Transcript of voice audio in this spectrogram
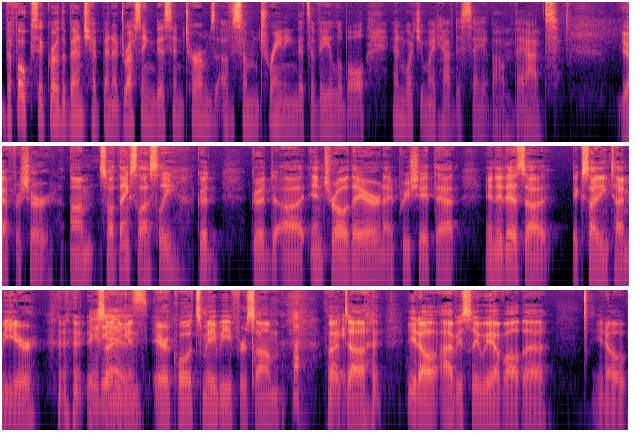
the folks at Grow the Bench have been addressing this in terms of some training that's available and what you might have to say about that. Yeah, for sure. Um, so thanks, Leslie. Good, good uh, intro there, and I appreciate that. And it is a exciting time of year. exciting in air quotes, maybe for some, but Right. uh, you know, obviously we have all the, you know,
